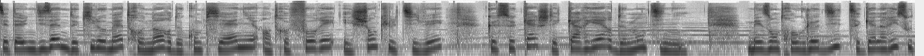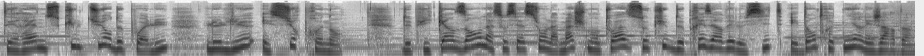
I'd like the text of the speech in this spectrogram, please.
C'est à une dizaine de kilomètres au nord de Compiègne, entre forêt et champs cultivés, que se cachent les carrières de Montigny. Maisons troglodytes, galeries souterraines, sculptures de poilus, le lieu est surprenant. Depuis 15 ans, l'association La Mâche Montoise s'occupe de préserver le site et d'entretenir les jardins.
